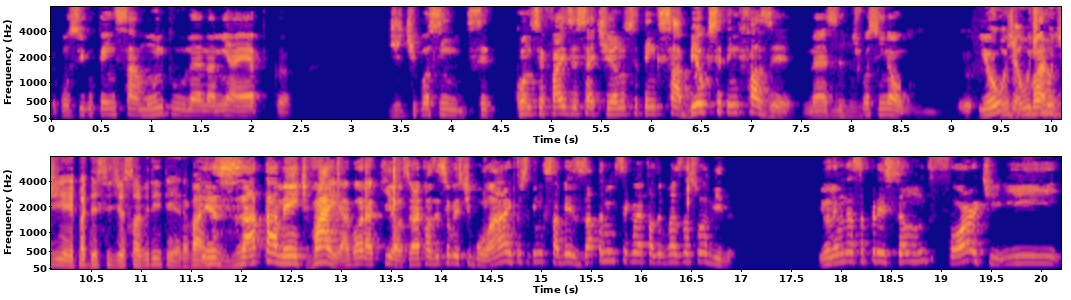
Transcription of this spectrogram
eu consigo pensar muito né, na minha época, de tipo assim, você, quando você faz 17 anos, você tem que saber o que você tem que fazer, né? Você, uhum. Tipo assim, não. Eu, Hoje é o último mano, dia aí pra decidir a sua vida inteira, vai. Exatamente, vai. Agora aqui, ó, você vai fazer seu vestibular, então você tem que saber exatamente o que você vai fazer pro resto da sua vida. Eu lembro dessa pressão muito forte e,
